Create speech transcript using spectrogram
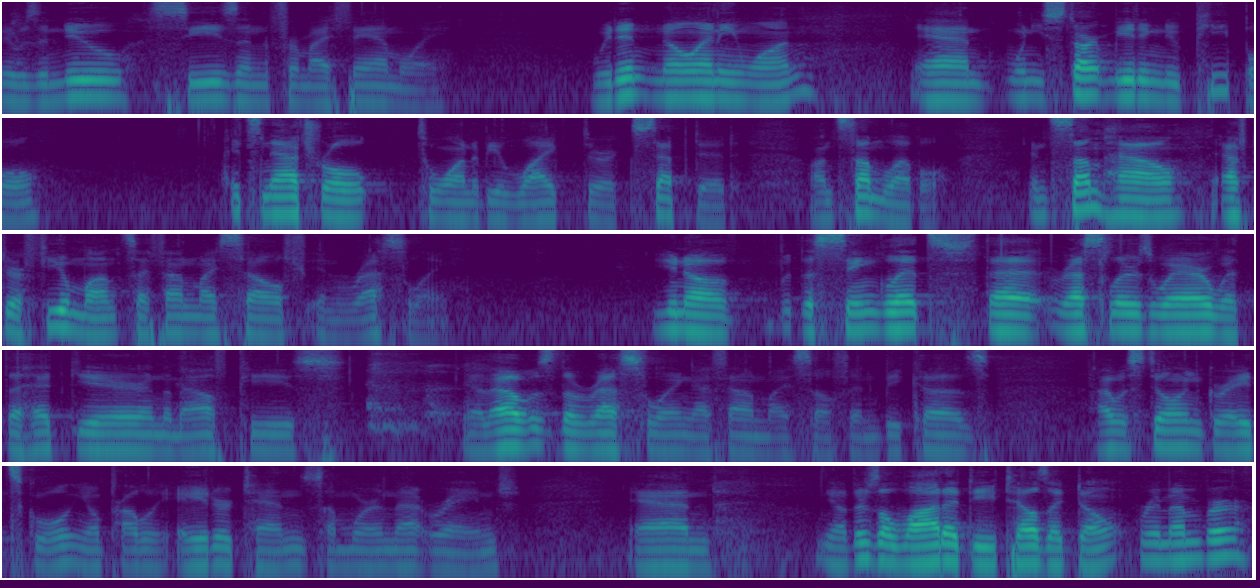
It was a new season for my family. We didn't know anyone, and when you start meeting new people, it's natural to want to be liked or accepted on some level. And somehow, after a few months, I found myself in wrestling. You know, the singlets that wrestlers wear with the headgear and the mouthpiece. Yeah, that was the wrestling I found myself in because I was still in grade school, you know, probably eight or ten, somewhere in that range. And, you know, there's a lot of details I don't remember.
